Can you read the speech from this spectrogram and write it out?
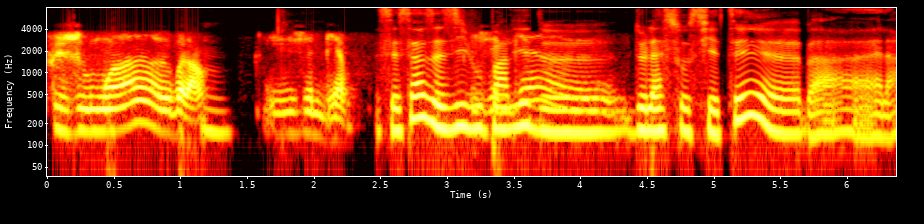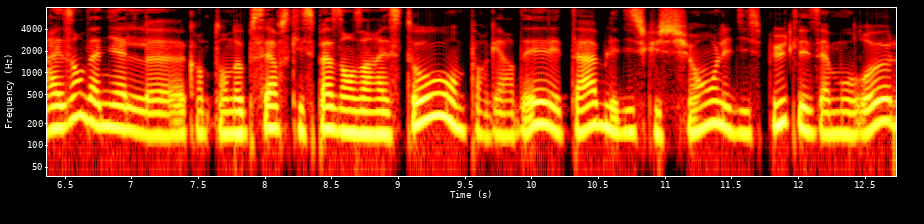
plus ou moins, euh, voilà. Mm j'aime bien. C'est ça, Zazie, vous parliez de, euh, de, la société. Euh, bah, elle a raison, Daniel. Euh, quand on observe ce qui se passe dans un resto, on peut regarder les tables, les discussions, les disputes, les amoureux.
